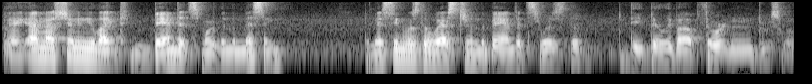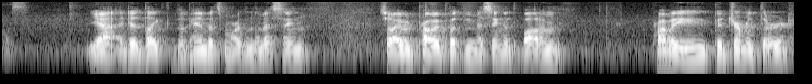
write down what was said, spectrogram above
I, I'm assuming you liked Bandits more than The Missing. The Missing was the Western. The Bandits was the the Billy Bob Thornton, Bruce Willis. Yeah, I did like the Bandits more than the Missing. So I would probably put the Missing at the bottom. Probably Good German third,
